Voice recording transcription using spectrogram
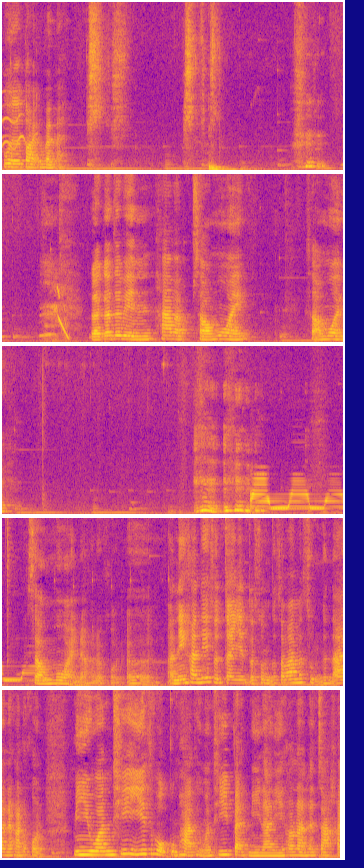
กูจะต่อยกันไปไหมแล้วก็จะเป็นท่าแบบซ้อมมวยซ้อมมวย ซ้อมมวยนะคะทุกคนเอออันนี้ใครที่สนใจอยากจะสุ่มก็สามารถมาสุ่มกันได้นะคะทุกคนมีวันที่ 26 กุมภาพันธ์ถึงวันที่ 8 มีนานี้เท่านั้นนะจ๊ะใคร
